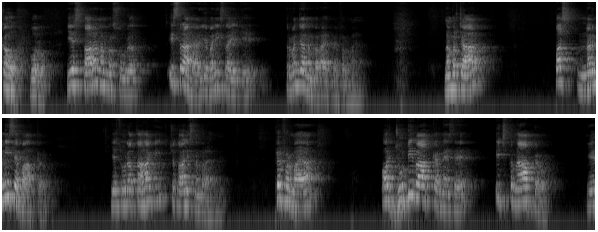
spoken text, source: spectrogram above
कहो, बोलो। ये सतारह नंबर सूरत, इसरा है, ये बनी इसराइल के तिरवंजा नंबर आयत में फरमाया। नंबर चार, पस नरमी से बात करो। ये सूरत तहा की चौतालीस नंबर आयत में। फिर फरमाया, और झूठी बात करने से इजतनाब करो। ये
